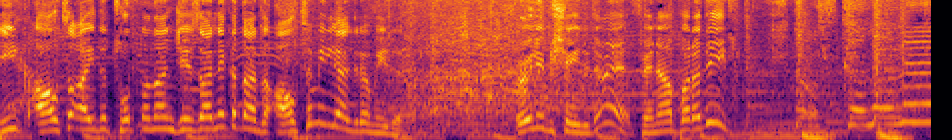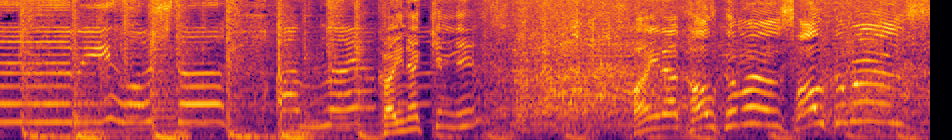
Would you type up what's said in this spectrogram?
İlk 6 ayda toplanan ceza ne kadardı? 6 milyar lira mıydı? Öyle bir şeydi değil mi? Fena para değil. Kaynak kimdi? Kaynak halkımız, halkımız.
